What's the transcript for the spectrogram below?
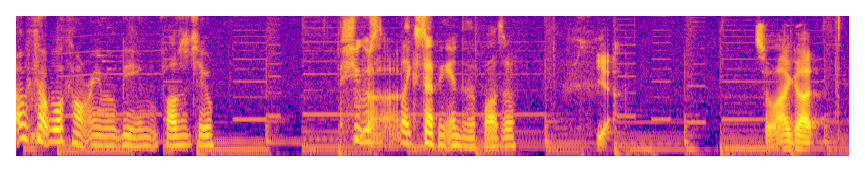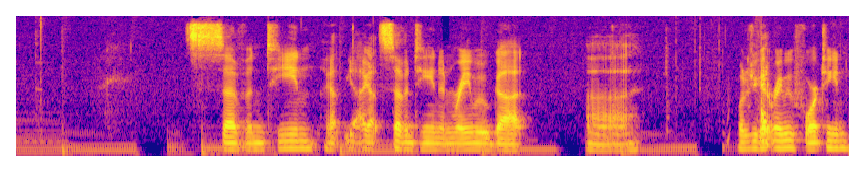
I'll count, we'll count Rainbow being in the plaza too. She was Uh, like stepping into the plaza. Yeah. So I got 17. I got yeah, I got 17 and Reimu got uh what did you get, Reimu? 14?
